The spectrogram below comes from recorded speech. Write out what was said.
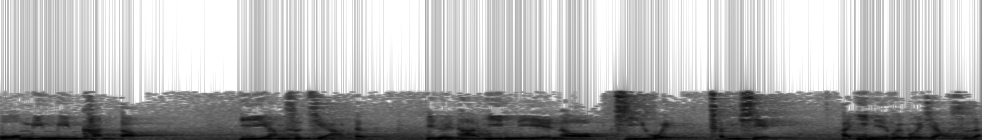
我明明看到，一样是假的。因为它因缘哈际会呈现，它因缘会不会消失啊？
